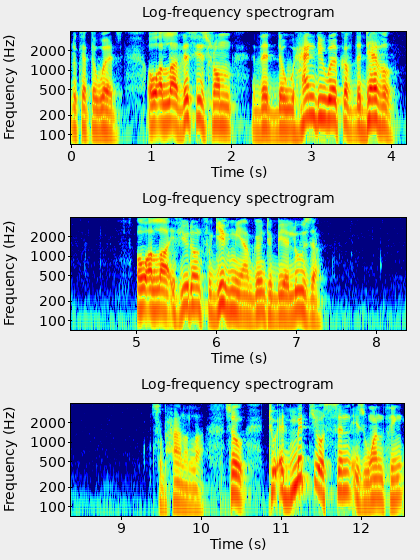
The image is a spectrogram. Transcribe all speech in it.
Look at the words. Oh Allah, this is from the, the handiwork of the devil. Oh Allah, if you don't forgive me, I'm going to be a loser. Subhanallah. So to admit your sin is one thing,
